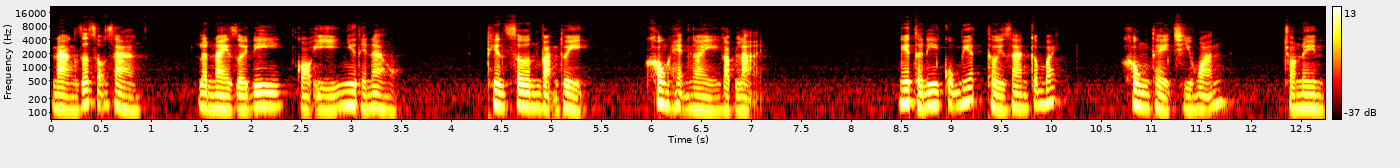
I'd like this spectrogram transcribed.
Nàng rất rõ ràng, Lần này rời đi có ý như thế nào. Thiên Sơn Vạn Thủy, Không hẹn ngày gặp lại. Nghe thần Y cũng biết thời gian cấp bách, Không thể trì hoãn, Cho nên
